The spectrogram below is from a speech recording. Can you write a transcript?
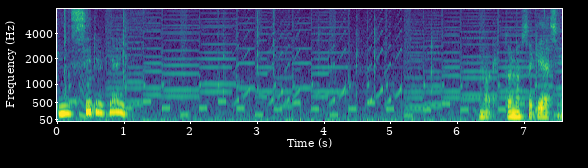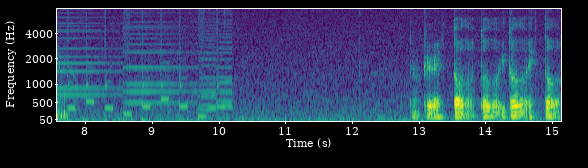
¿Qué en serio que hay? No, esto no se queda así. Tengo que ver todo, todo y todo es todo.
